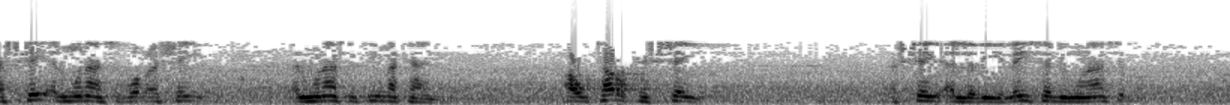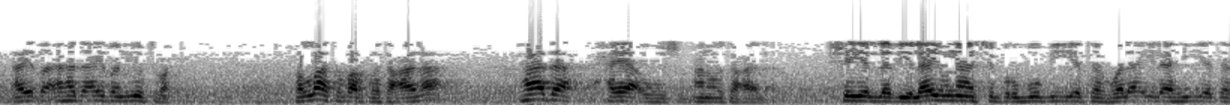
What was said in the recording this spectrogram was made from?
الشيء المناسب وضع الشيء المناسب في مكانه أو ترك الشيء الشيء الذي ليس بمناسب أيضا هذا أيضا يترك. فالله تبارك وتعالى هذا حياؤه سبحانه وتعالى. الشيء الذي لا يناسب ربوبيته ولا إلهيته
